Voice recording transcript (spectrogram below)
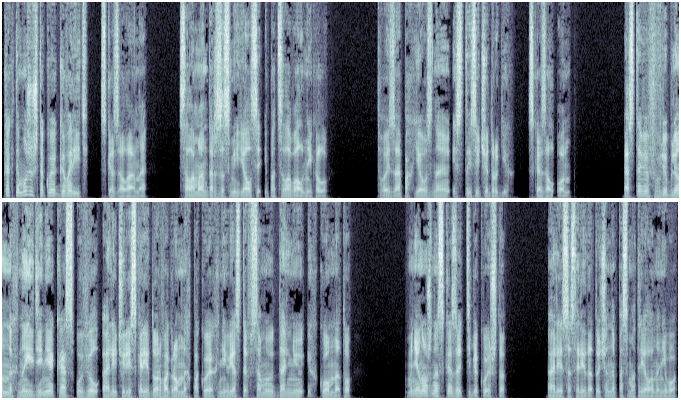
«Как ты можешь такое говорить?» — сказала она. Саламандр засмеялся и поцеловал Николу. «Твой запах я узнаю из тысячи других», — сказал он. Оставив влюбленных наедине, Кас увел Али через коридор в огромных покоях невесты в самую дальнюю их комнату. «Мне нужно сказать тебе кое-что». Али сосредоточенно посмотрела на него.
